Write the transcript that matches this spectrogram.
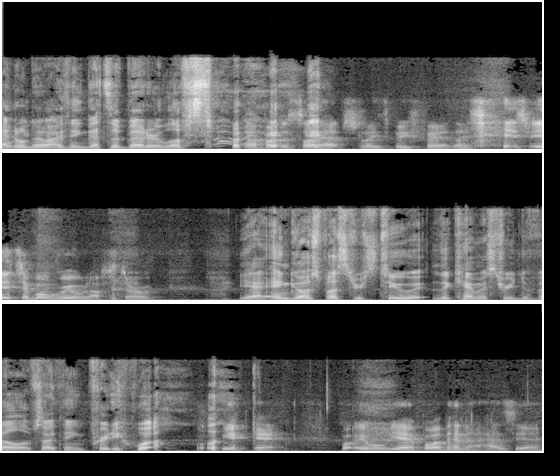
I don't know. I think that's a better love story. I'm about to say, actually, to be fair, it's, it's a more real love story. Yeah, and Ghostbusters 2, the chemistry develops, I think, pretty well. yeah, but yeah, by then it has, yeah.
